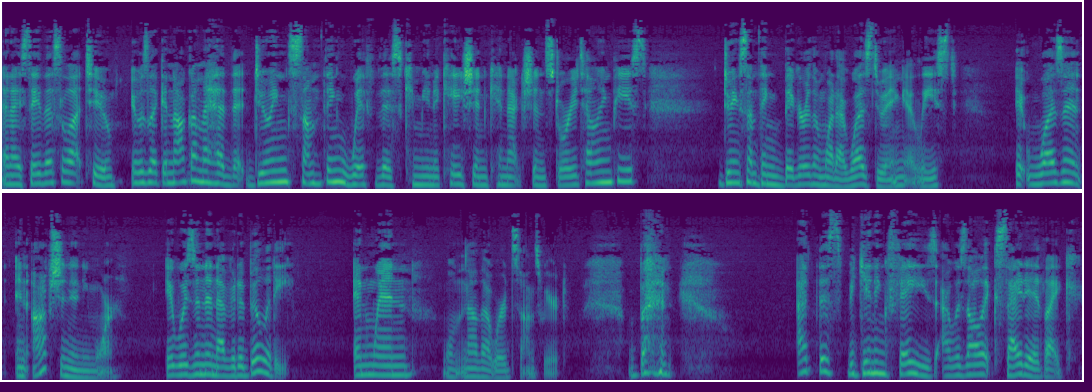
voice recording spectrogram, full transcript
and I say this a lot too, it was like a knock on the head that doing something with this communication, connection, storytelling piece, doing something bigger than what I was doing, at least, it wasn't an option anymore. It was an inevitability. And when, well, now that word sounds weird, but at this beginning phase, I was all excited, like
